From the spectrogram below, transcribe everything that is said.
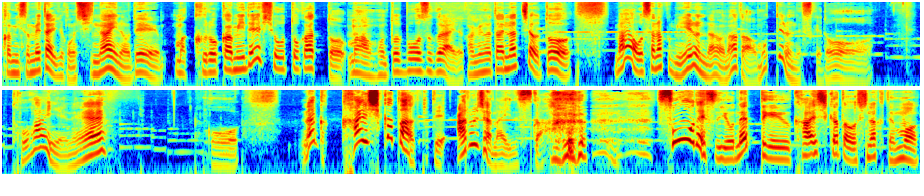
髪染めたりとかもしないので、まあ黒髪でショートカット、まあ本当坊主ぐらいの髪型になっちゃうと、まあ幼く見えるんだろうなとは思ってるんですけど、とはいえね、こう、なんか返し方ってあるじゃないですか。そうですよねっていう返し方をしなくても、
